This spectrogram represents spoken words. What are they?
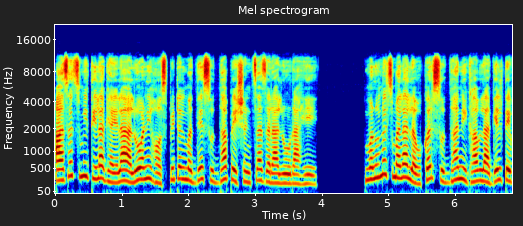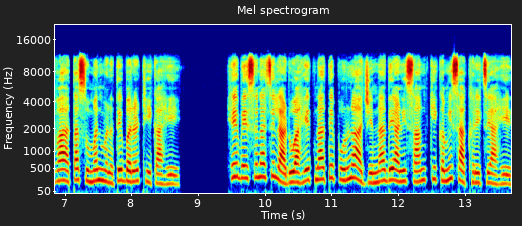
आजच मी तिला घ्यायला आलो आणि हॉस्पिटलमध्ये सुद्धा पेशंटचा जरा लोड आहे. म्हणूनच मला लवकर सुद्धा निघाव लागेल तेव्हा आता सुमन म्हणते बरं ठीक आहे. हे बेसनाचे लाडू आहेत ना ते पूर्ण आजींना दे आणि सांग की कमी साखरेचे आहेत.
